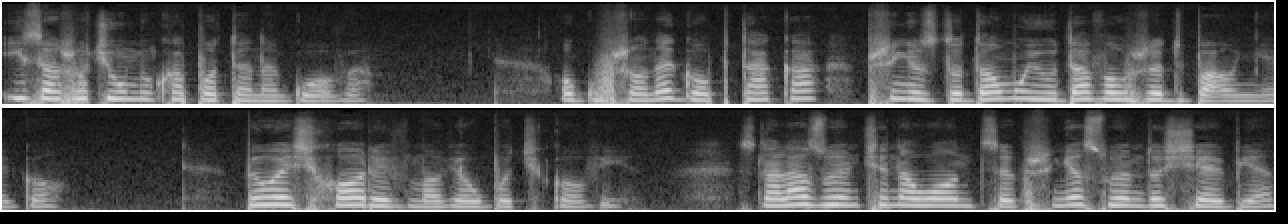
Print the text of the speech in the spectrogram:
i zarzucił mu kapotę na głowę. Ogłuszonego ptaka przyniósł do domu i udawał, że dba o niego. Byłeś chory, wmawiał boćkowi. Znalazłem cię na łące, przyniosłem do siebie.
